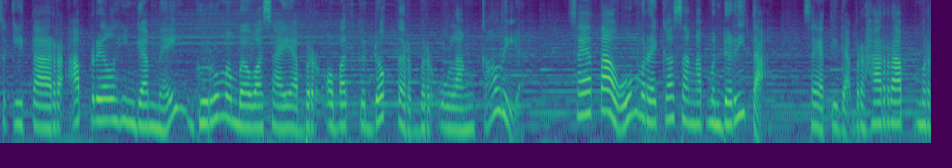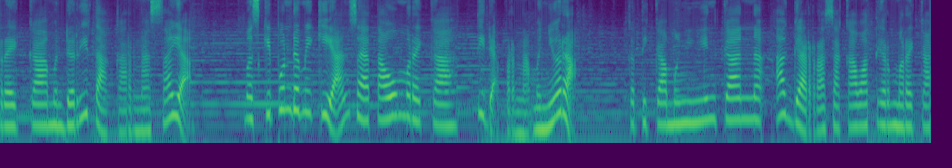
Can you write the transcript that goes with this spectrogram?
Sekitar April hingga Mei, guru membawa saya berobat ke dokter berulang kali. Saya tahu mereka sangat menderita saya tidak berharap mereka menderita karena saya. Meskipun demikian, saya tahu mereka tidak pernah menyerah. Ketika menginginkan agar rasa khawatir mereka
